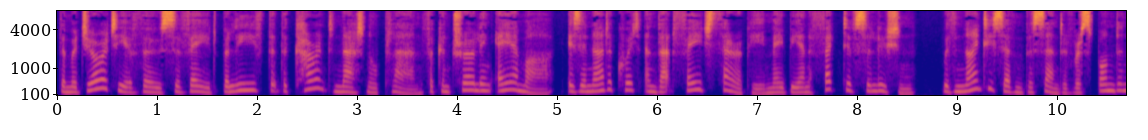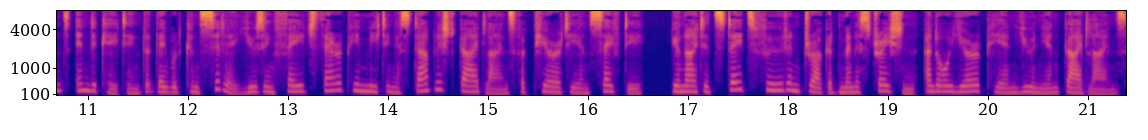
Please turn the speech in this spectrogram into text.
The majority of those surveyed believed that the current national plan for controlling AMR is inadequate and that phage therapy may be an effective solution, with 97% of respondents indicating that they would consider using phage therapy meeting established guidelines for purity and safety, United States Food and Drug Administration and or European Union guidelines.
